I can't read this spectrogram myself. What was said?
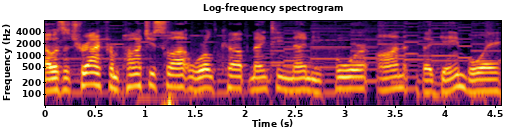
That was a track from Pachislot World Cup 1994 on the Game Boy.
